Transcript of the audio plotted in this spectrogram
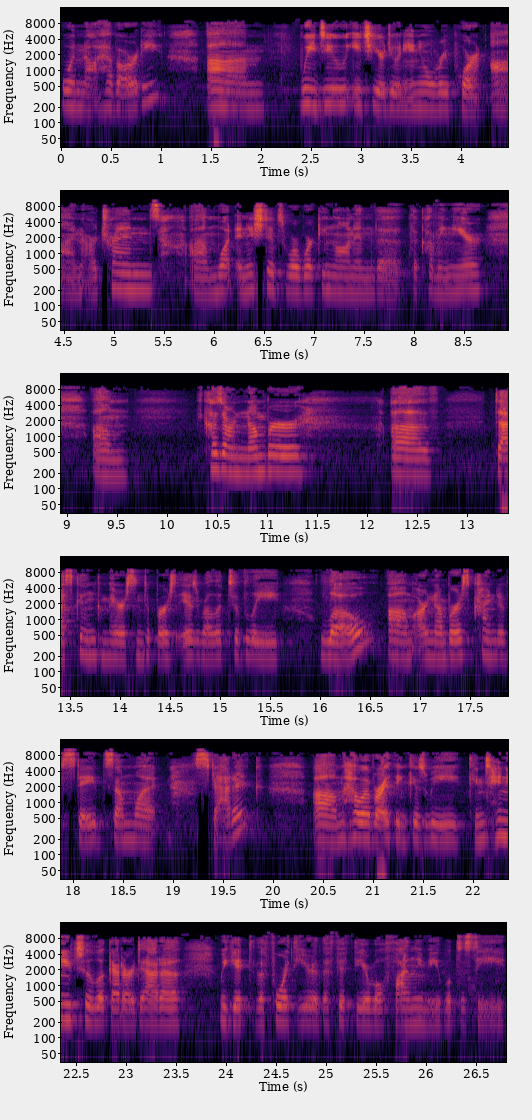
would not have already. Um, we do each year do an annual report on our trends, um, what initiatives we're working on in the, the coming year. Um, because our number of deaths in comparison to births is relatively low, um, our numbers kind of stayed somewhat static. Um, however, I think as we continue to look at our data, we get to the fourth year, the fifth year, we'll finally be able to see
